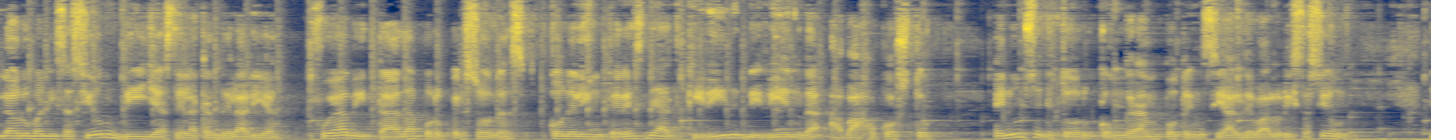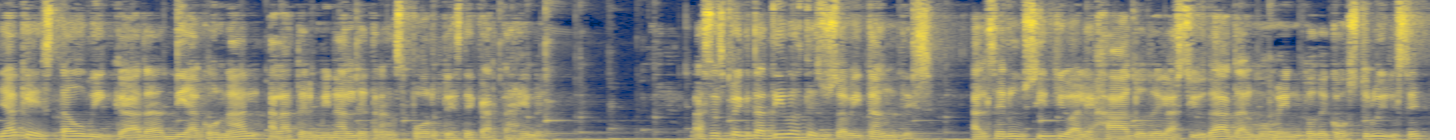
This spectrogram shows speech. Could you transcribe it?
La urbanización Villas de la Candelaria fue habitada por personas con el interés de adquirir vivienda a bajo costo en un sector con gran potencial de valorización, ya que está ubicada diagonal a la terminal de transportes de Cartagena. Las expectativas de sus habitantes, al ser un sitio alejado de la ciudad al momento de construirse,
